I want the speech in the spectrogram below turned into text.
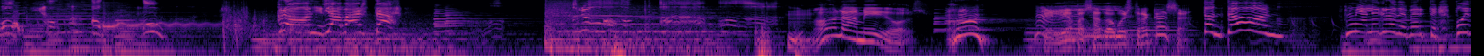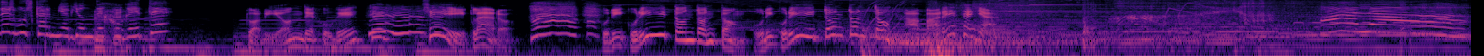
Oh, oh, oh, oh. ¡Kron, ya basta! Hmm, Hola, amigos. Ah, ¿Qué le ha pasado a vuestra casa? ¡Tontón! Me alegro de verte. ¿Puedes buscar mi avión de juguete? ¿Tu avión de juguete? Sí, claro. Curí, curí, ton, ton, ton. Curí, curí, ton, ton, ton. ¡Aparece ya! ¡Hala!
